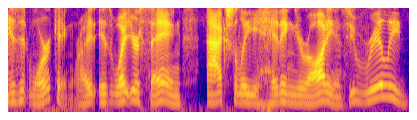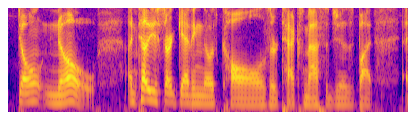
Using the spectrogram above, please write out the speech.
is it working, right? Is what you're saying actually hitting your audience? You really don't know until you start getting those calls or text messages, but uh,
